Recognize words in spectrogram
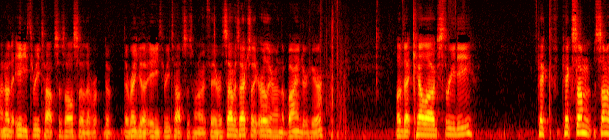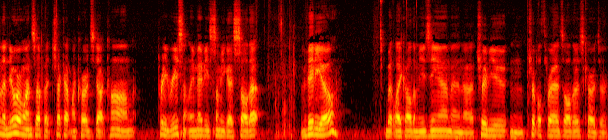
I know the 83 Topps is also the, the, the regular 83 Topps is one of my favorites. That was actually earlier on the binder here. Love that Kellogg's 3D. Pick pick some some of the newer ones up at checkoutmycards.com pretty recently. Maybe some of you guys saw that video. But like all the museum and uh, tribute and triple threads, all those cards are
